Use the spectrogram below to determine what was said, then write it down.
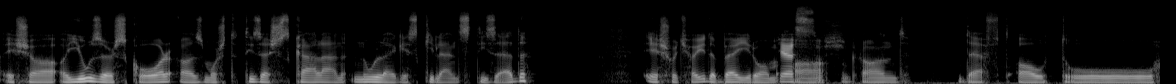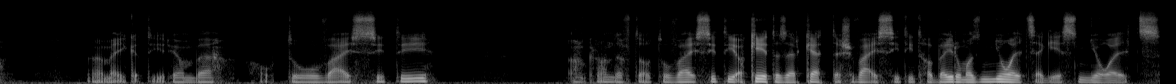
és a, a user score az most 10-es skálán 0,9 és hogyha ide beírom Jesszus. a Grand Deft Auto, melyiket írjam be, Auto Vice City, a Grand Theft Auto Vice City, a 2002-es Vice City-t, ha beírom, az 8,8.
